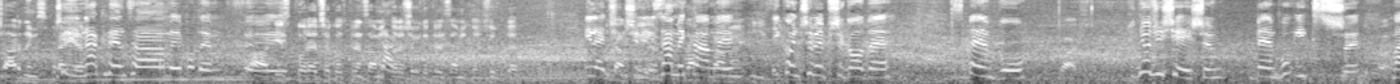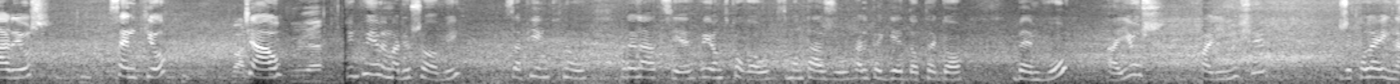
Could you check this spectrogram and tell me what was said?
czarnym Czyli sprayem. nakręcamy potem w... Tak, jest koreczek, odkręcamy Tak. koreczek, dokręcamy końcówkę. i leci, tankujemy. czyli zamykamy Zamykamy i- i kończymy przygodę z BMW Właśnie. w dniu dzisiejszym. BMW X3. Mariusz, thank you. Ciao. dziękuję. Dziękujemy Mariuszowi za piękną relację wyjątkową z montażu LPG do tego BMW, a już chwalimy się, że kolejna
